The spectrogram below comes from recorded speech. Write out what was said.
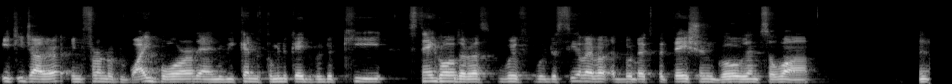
each, other in front of the whiteboard and we can communicate with the key stakeholders with, with the C level about expectation, goals, and so on. And,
